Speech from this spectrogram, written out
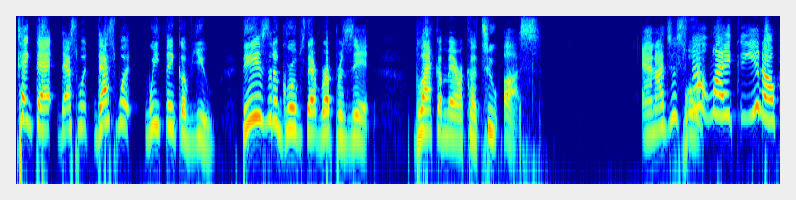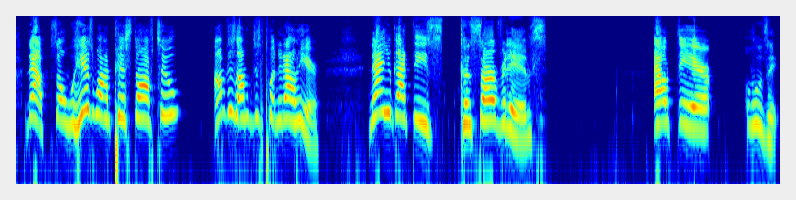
Take that. That's what that's what we think of you. These are the groups that represent Black America to us. And I just Well- felt like, you know, now, so here's why I'm pissed off too. I'm just I'm just putting it out here. Now you got these conservatives out there, who's it?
